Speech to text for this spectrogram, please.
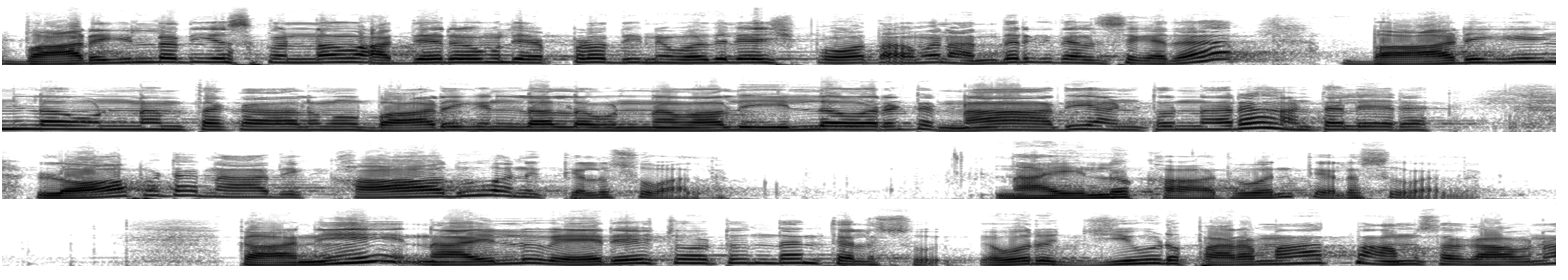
బాడిగిళ్ళ తీసుకున్నాం అద్దె రూములు ఎప్పుడో దీన్ని వదిలేసి పోతామని అందరికీ తెలుసు కదా. బాడిగిళ్ళ ఉన్నంత కాలము బాడిగిళ్ళల్లో ఉన్న వాళ్ళు ఇల్లు ఎవరంటే నాది అంటున్నారా? అంటలేరా? లోపట నాది కాదు అని తెలుసు వాళ్ళకు. నా ఇల్లు కాదు అని తెలుసు వాళ్ళకి. కానీ నా ఇల్లు వేరే చోటు ఉందని తెలుసు. ఎవరు జీవుడు పరమాత్మ అంశ కావున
